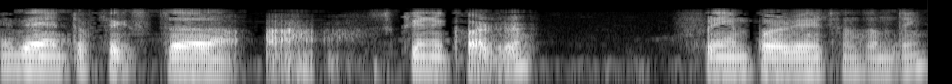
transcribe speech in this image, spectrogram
Maybe I need to fix the uh, screen recorder, frame per rate or something.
